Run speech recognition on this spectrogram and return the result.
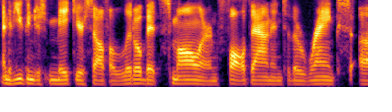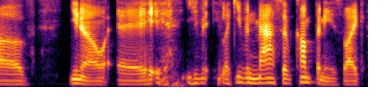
And if you can just make yourself a little bit smaller and fall down into the ranks of you know a even like even massive companies like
